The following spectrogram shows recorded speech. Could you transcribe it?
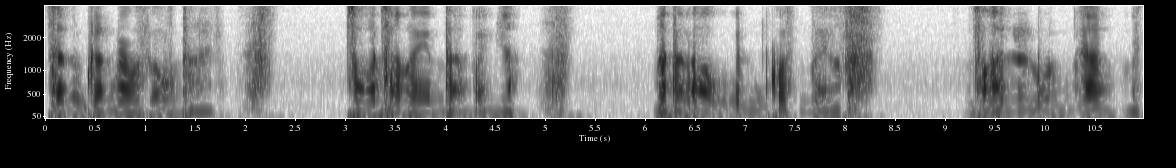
seit dem Krankenhausaufenthalt. War mein Vater jeden Tag bei mir dann auch mit dem Kostenträger verhandeln und ja, mit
